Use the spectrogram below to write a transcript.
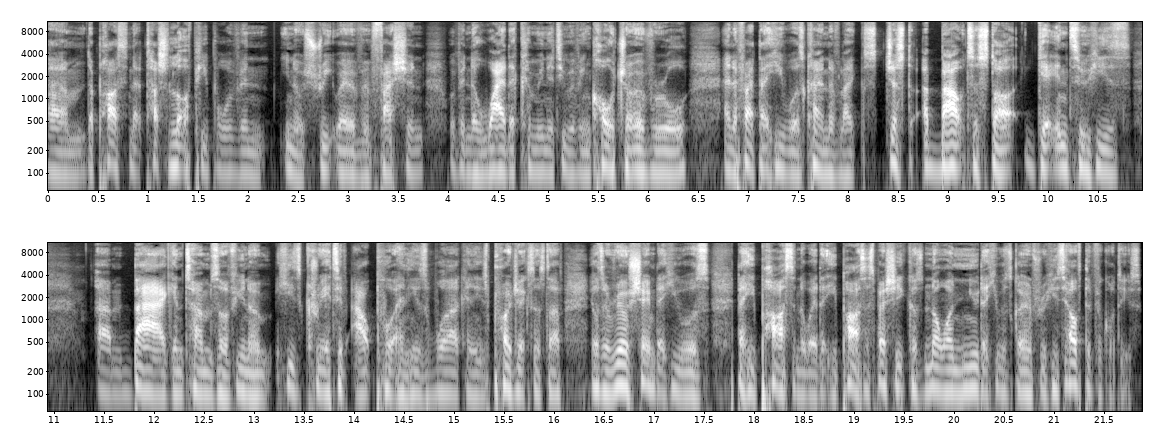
Um, the passing that touched a lot of people within you know streetwear, within fashion, within the wider community, within culture overall, and the fact that he was kind of like just about to start get into his um, bag in terms of you know his creative output and his work and his projects and stuff. It was a real shame that he was that he passed in the way that he passed, especially because no one knew that he was going through his health difficulties.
